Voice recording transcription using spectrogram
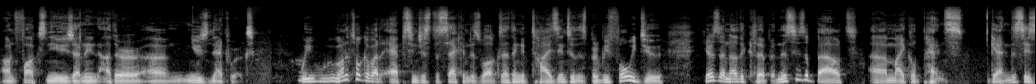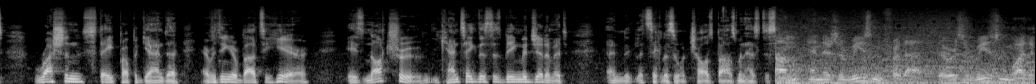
on Fox News and in other um, news networks. We, we want to talk about Epps in just a second as well, because I think it ties into this. But before we do, here's another clip, and this is about uh, Michael Pence. Again, this is Russian state propaganda. Everything you're about to hear is not true. You can't take this as being legitimate. And let's take a listen to what Charles Bausman has to say. Um, and there's a reason for that. There was a reason why the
